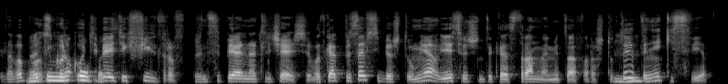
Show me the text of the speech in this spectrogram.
Да, вопрос, сколько у тебя этих фильтров принципиально отличаешься? Вот как представь себе, что у меня есть очень такая странная метафора, что ты это некий свет.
